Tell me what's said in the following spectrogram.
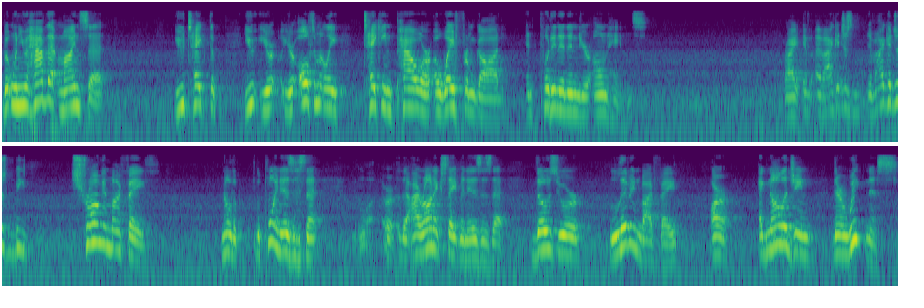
But when you have that mindset, you take the you you're you're ultimately taking power away from God and putting it into your own hands. Right? If, if I could just if I could just be strong in my faith. No, the the point is is that or the ironic statement is is that those who are living by faith are acknowledging their weakness.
